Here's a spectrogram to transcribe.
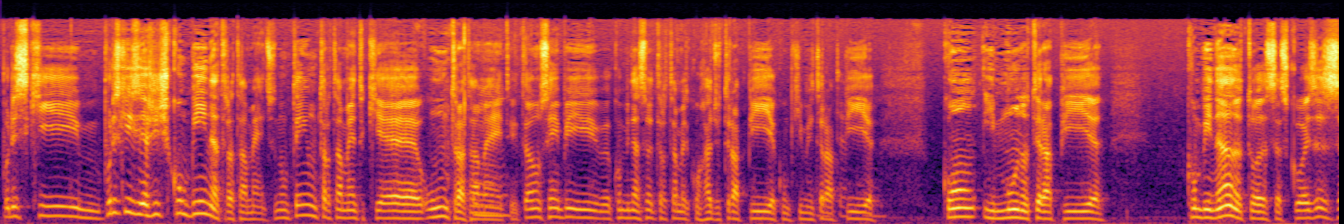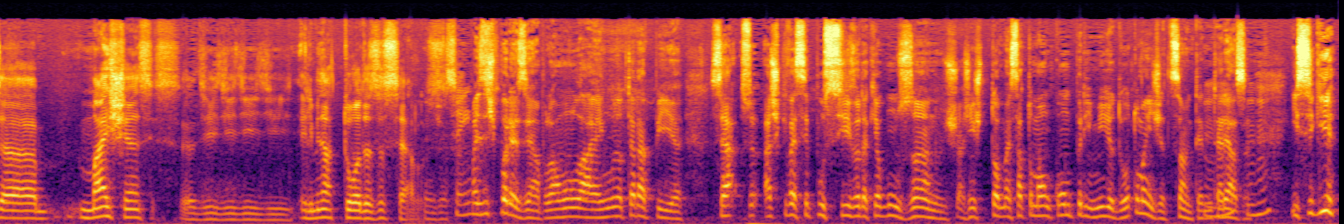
por isso que, por isso que a gente combina tratamentos. Não tem um tratamento que é um tratamento. Então sempre a combinação de tratamento com radioterapia, com quimioterapia, com imunoterapia, combinando todas essas coisas, ah, mais chances ah, de, de- de- de eliminar todas as células. Mas isso, por exemplo, vamos lá, a imunoterapia. Você acha que vai ser possível daqui a alguns anos a gente começar a tomar um comprimido ou tomar injeção, não interessa? E seguir?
